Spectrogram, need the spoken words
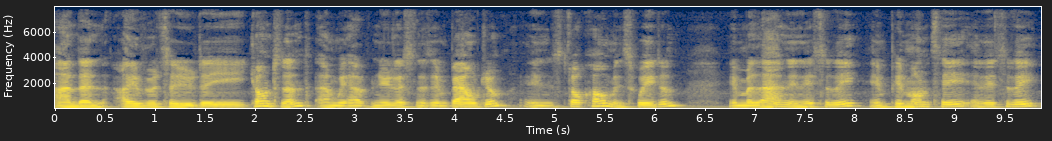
and then over to the continent and we have new listeners in Belgium, in Stockholm in Sweden, in Milan in Italy, in Piemonte in Italy,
